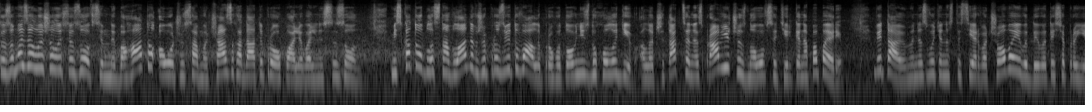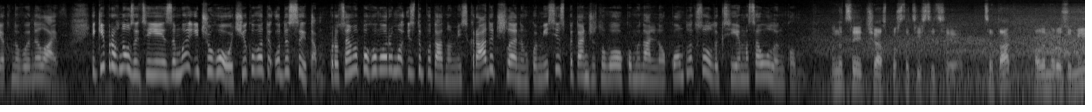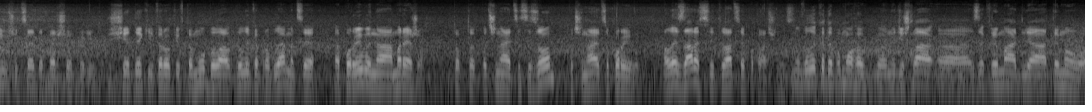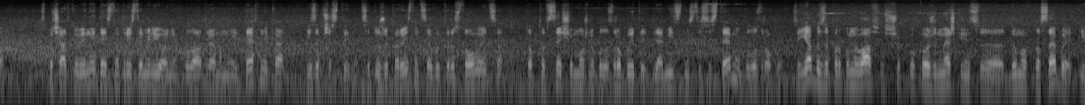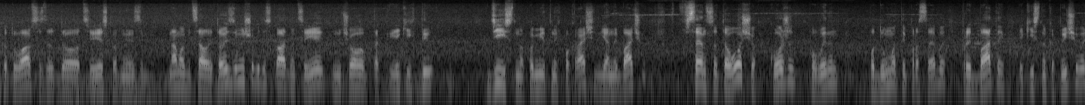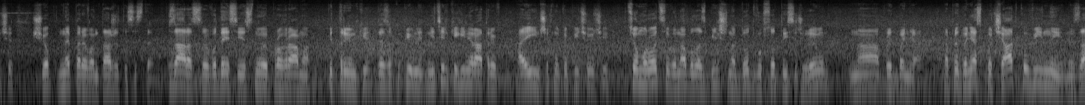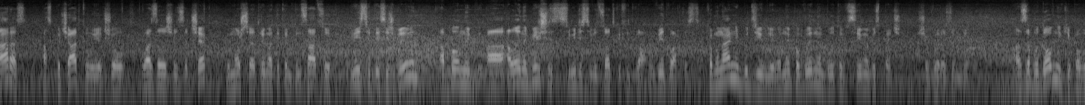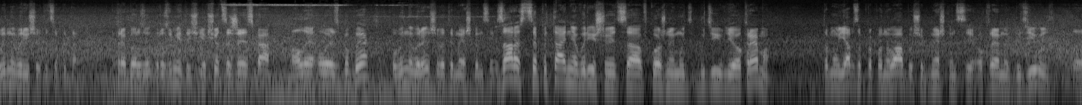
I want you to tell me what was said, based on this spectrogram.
До зими залишилося зовсім небагато, а отже, саме час згадати про опалювальний сезон. Міська та обласна влада вже прозвітували про готовність до холодів. Але чи так це не справді, чи знову все тільки на папері? Вітаю! Мене звуть Анастасія Рвачова, і ви дивитеся проєкт Новини Лайф. Які прогнози цієї зими і чого очікувати одеситам? Про це ми поговоримо із депутатом міськради, членом комісії з питань житлового комунального комплексу Олексієм Масауленком. Ну, на цей час по статистиці це так, але ми розуміємо, що це до першого приліту. Ще декілька років тому була велика проблема це е, пориви на мережах. Тобто починається сезон, починаються пориви. Але зараз ситуація покращилася. Ну, велика допомога е, надійшла, е, зокрема для ТМО. Початку війни десь на 300 мільйонів була отримана і техніка, і запчастини. Це дуже корисно, це використовується. Тобто, все, що можна було зробити для міцності системи, було зроблено. Це я би запропонував, щоб кожен мешканець е, думав про себе і готувався до- цієї складної зими. Нам обіцяли той зими, що буде складно. Цієї нічого так, яких дійсно помітних покращень я не бачу. В сенсу того, що кожен повинен подумати про себе, придбати якісь накопичувачі, щоб не перевантажити систему. Зараз в Одесі існує програма підтримки для закупівлі не тільки генераторів, а й інших накопичувачів. В цьому році вона була збільшена до 200 тисяч гривень на придбання. На придбання з початку війни, не зараз, а з початку, якщо у вас залишився чек, ви можете отримати компенсацію 200 тисяч гривень або не але не більше 70% від від вартості. Комунальні будівлі вони повинні бути всім обезпечені, щоб ви розуміли. А забудовники повинні вирішувати це питання. Треба розуміти, що якщо це ЖСК, але ОСББ повинні вирішувати мешканці. Зараз це питання вирішується в кожній будівлі окремо. Тому я б запропонував би, щоб мешканці окремих будівель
